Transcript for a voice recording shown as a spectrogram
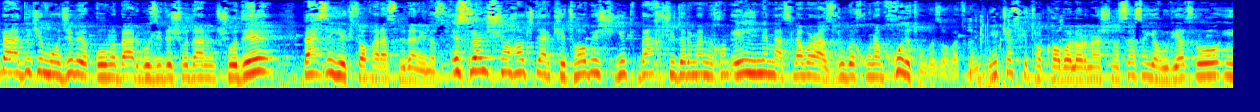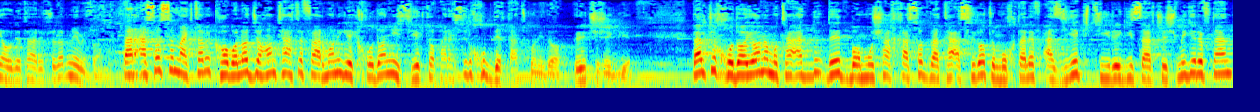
بعدی که موجب قوم برگزیده شدن شده بحث یکتا پرست بودن ایناست. اسرائیل شاهاک در کتابش یک بخشی داره من می‌خوام عین مطلب رو از رو بخونم خودتون قضاوت کنید. یک کسی که تا کابالا رو نشناسه اصلا یهودیت رو این یهودیت تعریف شده رو نمی‌فهمه. بر اساس مکتب کابالا جهان تحت فرمان یک خدا نیست. یک تا پرستی رو خوب دقت کنید. ببینید چه شکلیه. بلکه خدایان متعدد با مشخصات و تأثیرات مختلف از یک تیرگی سرچشمه گرفتن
